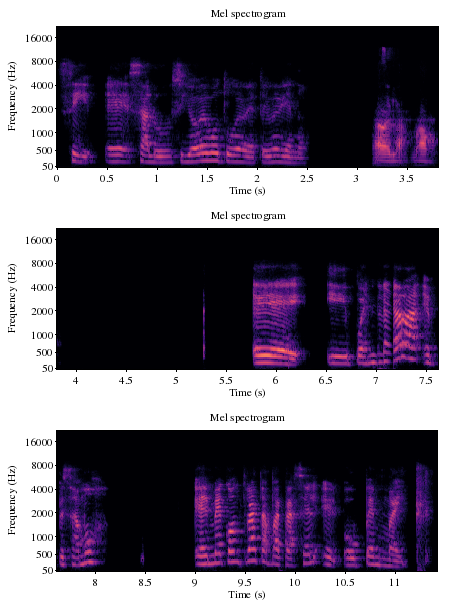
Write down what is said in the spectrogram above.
sí eh, salud. Si yo bebo, tú bebes, estoy bebiendo. A verla, vamos. Eh, y pues nada, empezamos él me contrata para hacer el open mic.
